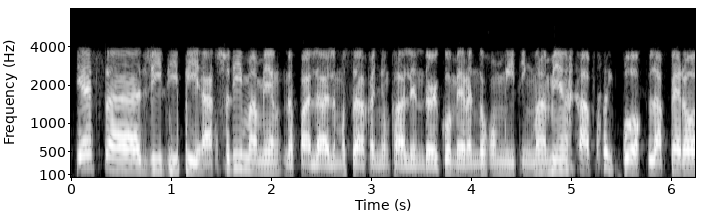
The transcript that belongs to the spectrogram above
Yes, uh, GDP. Actually, mamayang napaalala mo sa akin yung calendar ko. Meron akong meeting mamayang hapon 2 o'clock. Pero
